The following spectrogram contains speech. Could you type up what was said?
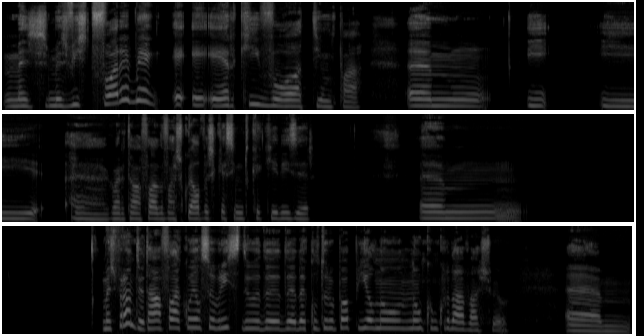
mas, mas visto de fora é, é, é- arquivo ótimo, pá. Um, e e ah, agora estava a falar do Vasco Elvas, esqueci-me do que é que ia dizer. Um, mas pronto, eu estava a falar com ele sobre isso do- da- da- da cultura pop e ele não, não concordava, acho eu. Um,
